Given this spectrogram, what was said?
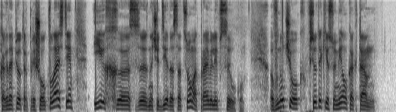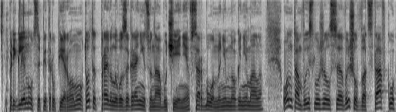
Когда Петр пришел к власти, их, э, значит, деда с отцом отправили в ссылку. Внучок все-таки сумел как-то приглянуться Петру Первому. Тот отправил его за границу на обучение, в Сорбонну ни много ни мало. Он там выслужился, вышел в отставку,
